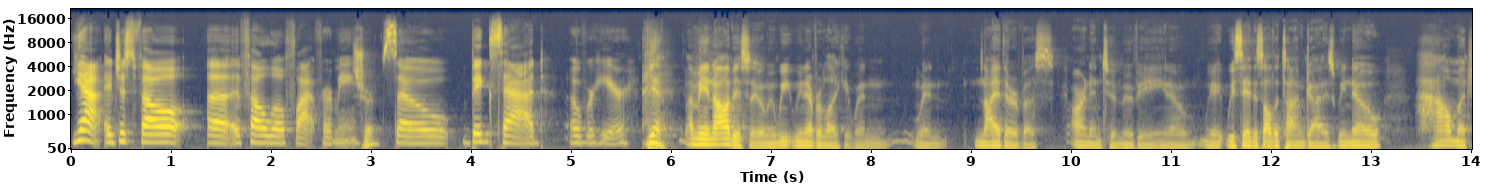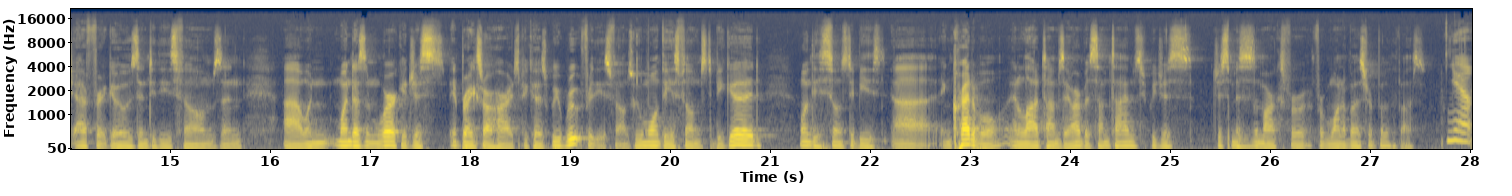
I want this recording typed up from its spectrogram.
yeah, it just fell uh, it fell a little flat for me. Sure. So big sad over here. Yeah, I mean, obviously, I mean, we, we never like it when when neither of us aren't into a movie. You know, we we say this all the time, guys. We know how much effort goes into these films, and uh, when one doesn't work, it just it breaks our hearts because we root for these films. We want these films to be good. We want these films to be uh, incredible, and a lot of times they are. But sometimes we just just misses the marks for for one of us or both of us. Yeah.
